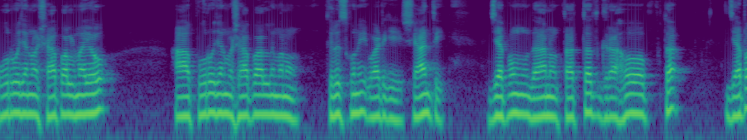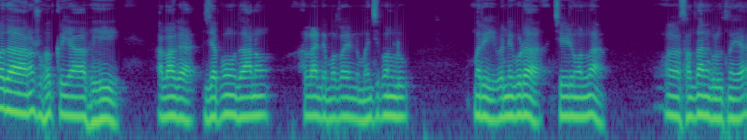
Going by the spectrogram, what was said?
పూర్వజన్మ శాపాలు ఉన్నాయో ఆ పూర్వజన్మ శాపాలని మనం తెలుసుకుని వాటికి శాంతి జపం దానం తత్తద్గ్రహోక్త జపదాన శుభక్రియాభి అలాగా జపము దానం అలాంటి మొదలైన మంచి పనులు మరి ఇవన్నీ కూడా చేయడం వలన సంతానం కలుగుతున్నాయా?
